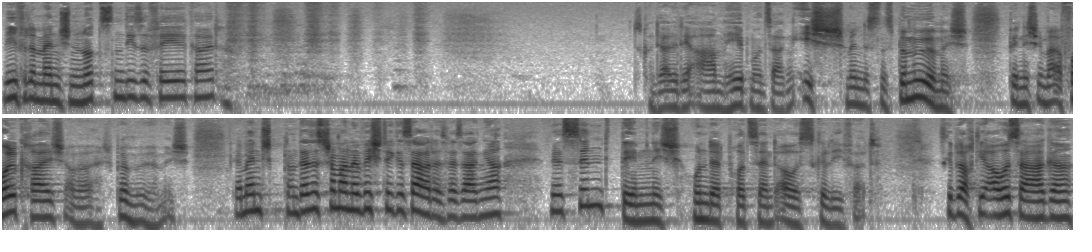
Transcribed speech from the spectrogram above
wie viele Menschen nutzen diese Fähigkeit? Jetzt könnt ihr alle die Arme heben und sagen, ich mindestens bemühe mich. Bin nicht immer erfolgreich, aber ich bemühe mich. Der Mensch, und das ist schon mal eine wichtige Sache, dass wir sagen, ja, wir sind dem nicht 100% ausgeliefert. Es gibt auch die Aussage,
